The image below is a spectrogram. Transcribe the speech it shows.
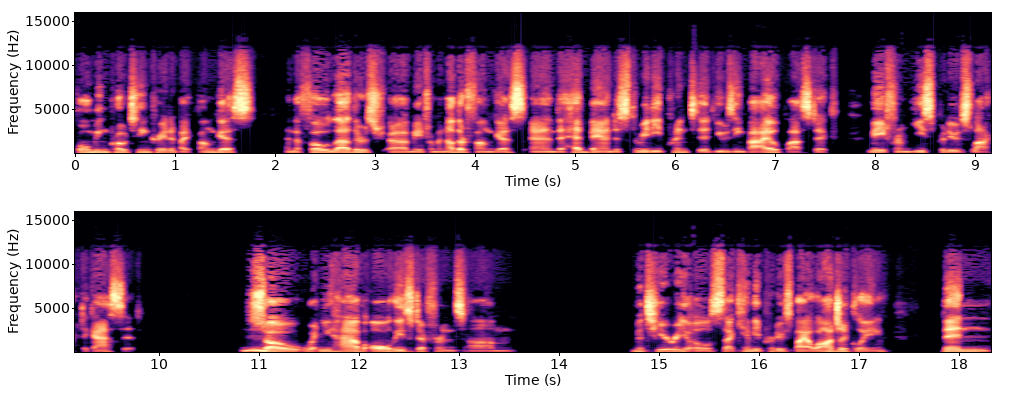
foaming protein created by fungus. And the faux leather is uh, made from another fungus. And the headband is 3D printed using bioplastic made from yeast produced lactic acid. Mm. So when you have all these different um, materials that can be produced biologically, then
